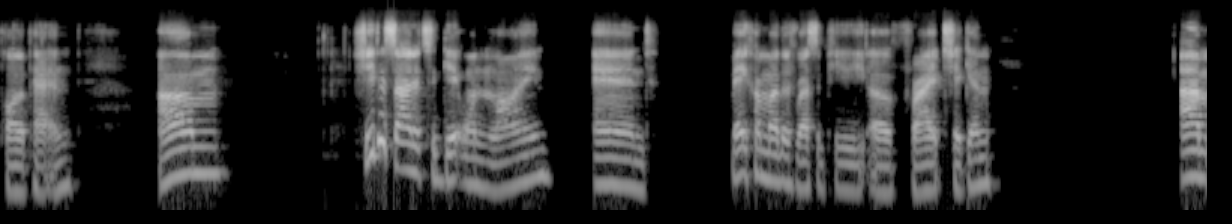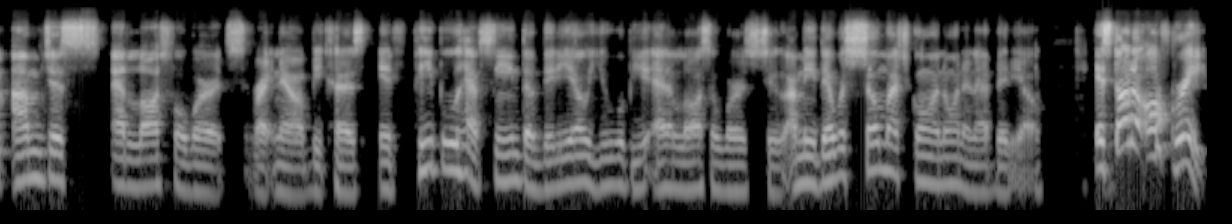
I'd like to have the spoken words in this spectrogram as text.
Paula Patton. Um, she decided to get online and make her mother's recipe of fried chicken. I'm I'm just at a loss for words right now because if people have seen the video, you will be at a loss of words too. I mean, there was so much going on in that video. It started off great.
